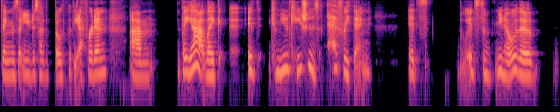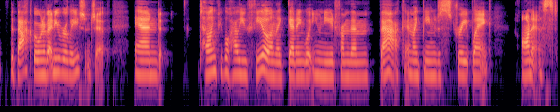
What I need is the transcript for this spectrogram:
things that you just have to both put the effort in. Um, but yeah, like it communication is everything. It's it's the, you know, the the backbone of any relationship. And telling people how you feel and like getting what you need from them back and like being just straight blank honest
